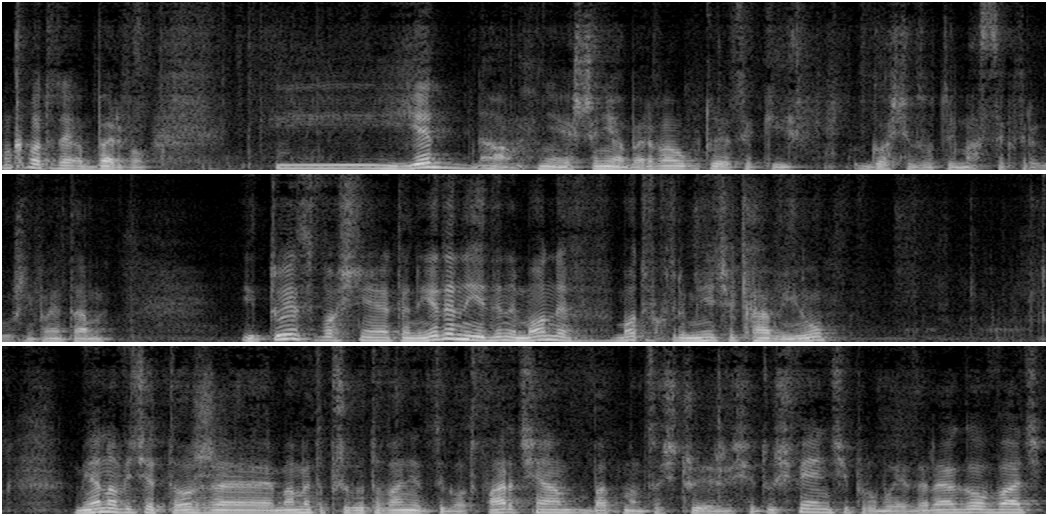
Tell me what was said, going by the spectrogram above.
On chyba tutaj oberwał. I jedna. Nie, jeszcze nie oberwał. Tu jest jakiś gościu w złotej masce, którego już nie pamiętam. I tu jest właśnie ten jeden, jedyny motyw, motyw który mnie ciekawił. Mianowicie to, że mamy to przygotowanie do tego otwarcia. Batman coś czuje, że się tu święci, próbuje zareagować.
